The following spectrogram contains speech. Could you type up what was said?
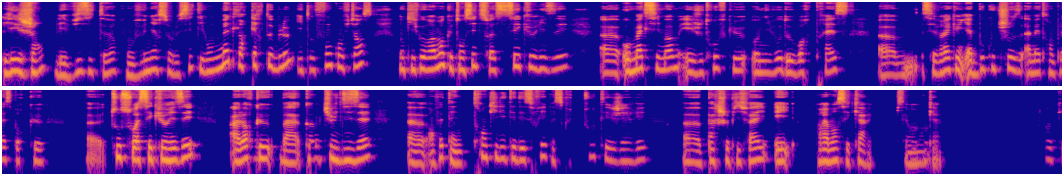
les gens, les visiteurs vont venir sur le site, ils vont mettre leur carte bleue, ils te font confiance. Donc, il faut vraiment que ton site soit sécurisé, euh, au maximum et je trouve que au niveau de WordPress, c'est vrai qu'il y a beaucoup de choses à mettre en place pour que tout soit sécurisé, alors que, bah, comme tu le disais, en fait, tu as une tranquillité d'esprit parce que tout est géré par Shopify et vraiment, c'est carré. C'est vraiment mmh carré. Ok.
